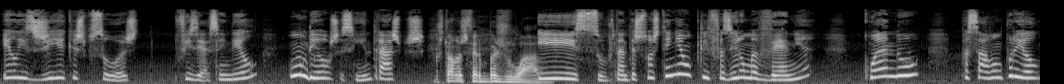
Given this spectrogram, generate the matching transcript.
ele exigia que as pessoas fizessem dele um Deus, assim, entre aspas. Gostava de ser bajulado. Isso, portanto, as pessoas tinham que lhe fazer uma vénia quando passavam por ele.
